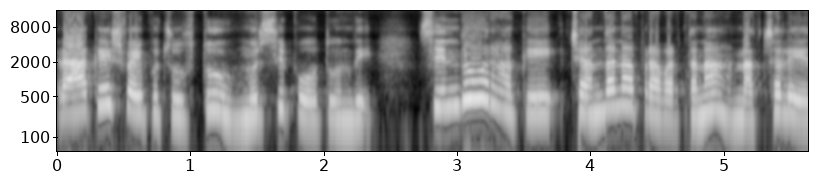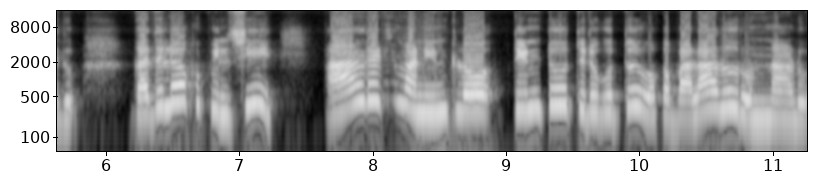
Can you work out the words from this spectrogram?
రాకేష్ వైపు చూస్తూ మురిసిపోతుంది. సింధూరాకి చందన ప్రవర్తన నచ్చలేదు. గదిలోకి పిలిచి ఆల్రెడీ మన ఇంట్లో తింటూ తిరుగుతూ ఒక బలాదూర్ ఉన్నాడు.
